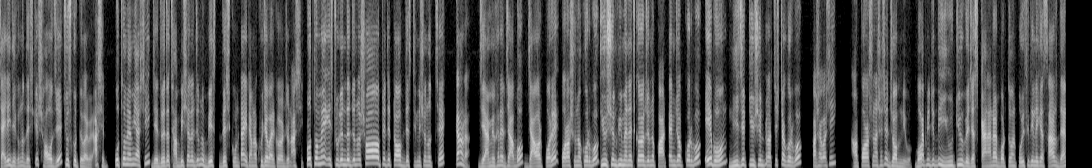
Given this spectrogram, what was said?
চাইলেই যে কোনো দেশকে সহজে চুজ করতে পারবেন। আসেন, প্রথমে আমি আসি যে দুই হাজার ছাব্বিশ সালের জন্য বেস্ট দেশ কোনটা, এটা আমরা খুঁজে বের করার জন্য আসি। প্রথমে স্টুডেন্টদের জন্য সবচেয়ে টপ ডেস্টিনেশন হচ্ছে কানাডা, যে আমি ওখানে যাব, যাওয়ার পরে পড়াশোনা করব টিউশন ফি ম্যানেজ করার জন্য পার্ট টাইম জব করব এবং নিজে টিউশন চেষ্টা করব। পাশাপাশি আমার পড়াশোনা শেষে জব নিব। আপনি যদি ইউটিউবে জাস্ট কানাডার বর্তমান পরিস্থিতি লেগে সার্চ দেন,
